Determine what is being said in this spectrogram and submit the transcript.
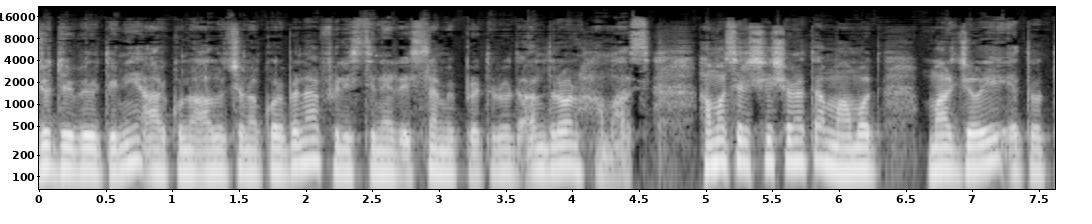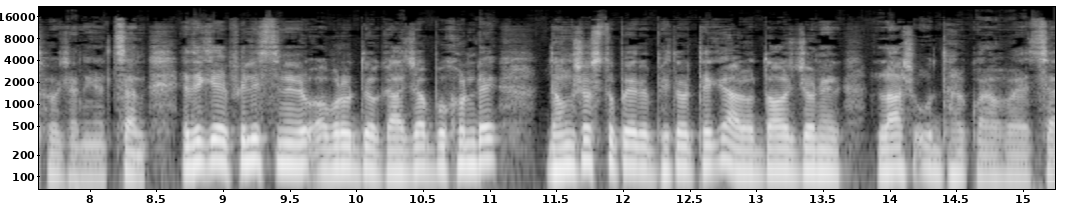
যুদ্ধবিরতি নিয়ে আর কোনো আলোচনা করবে না ফিলিস্তিনের ইসলামী প্রতিরোধ আন্দোলন হামাস। হামাসের শীর্ষ নেতা মোহাম্মদ মার্জই এ তথ্য জানিয়েছেন। এদিকে ফিলিস্তিনের অবরুদ্ধ গাজা ভূখণ্ডে ধ্বংসস্তূপের ভিতর থেকে আরও দশ জনের লাশ উদ্ধার করা হয়েছে।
